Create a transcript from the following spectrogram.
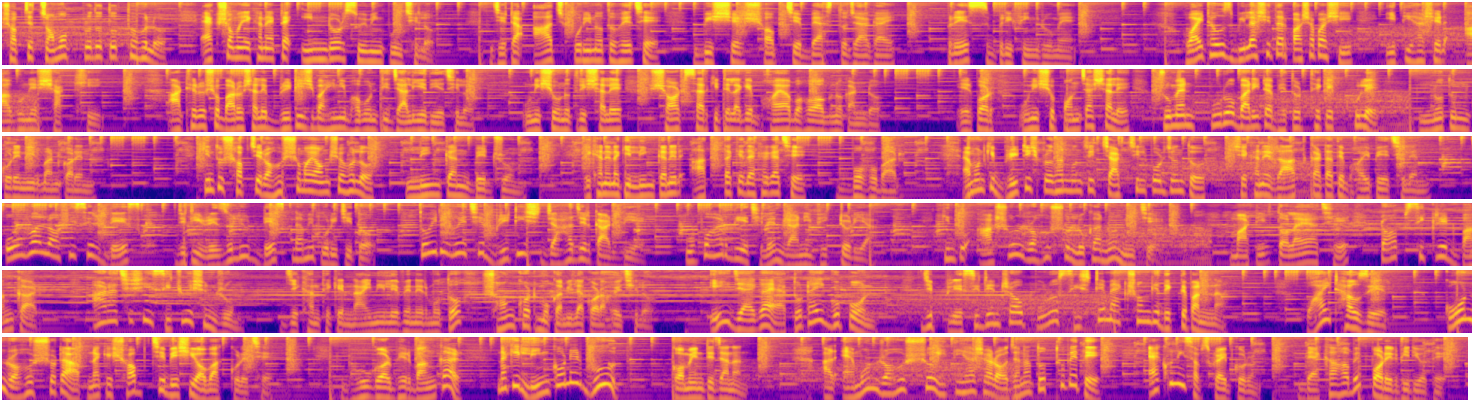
সবচেয়ে চমকপ্রদ তথ্য হলো, একসময় এখানে একটা ইনডোর সুইমিং পুল ছিল, যেটা আজ পরিণত হয়েছে বিশ্বের সবচেয়ে ব্যস্ত জায়গায়, প্রেস ব্রিফিং রুমে। হোয়াইট হাউস বিলাসিতার পাশাপাশি ইতিহাসের আগুনের সাক্ষী। আঠেরোশো বারো সালে ব্রিটিশ বাহিনী ভবনটি জ্বালিয়ে দিয়েছিল। উনিশশো উনত্রিশ সালে শর্ট সার্কিটে লাগে ভয়াবহ অগ্নকাণ্ড। এরপর উনিশশো পঞ্চাশ সালে ট্রুম্যান পুরো বাড়িটা ভেতর থেকে খুলে নতুন করে নির্মাণ করেন। কিন্তু সবচেয়ে রহস্যময় অংশ হল লিঙ্কান বেডরুম। এখানে নাকি লিঙ্কানের আত্মাকে দেখা গেছে বহুবার। এমনকি ব্রিটিশ প্রধানমন্ত্রী চার্চিল পর্যন্ত সেখানে রাত কাটাতে ভয় পেয়েছিলেন। ওভাল অফিসের ডেস্ক, যেটি রেজলিউট ডেস্ক নামে পরিচিত, তৈরি হয়েছে ব্রিটিশ জাহাজের কাঠ দিয়ে। উপহার দিয়েছিলেন রানী ভিক্টোরিয়া। কিন্তু আসল রহস্য লুকানো নিচে। মাটির তলায় আছে টপ সিক্রেট বাংকার আর আছে সেই সিচুয়েশন রুম যেখান থেকে নাইন ইলেভেনের মতো সংকট মোকাবিলা করা হয়েছিল। এই জায়গা এতটাই গোপন যে প্রেসিডেন্টরাও পুরো সিস্টেম একসঙ্গে দেখতে পান না। হোয়াইট হাউসের কোন রহস্যটা আপনাকে সবচেয়ে বেশি অবাক করেছে? ভূগর্ভের বাংকার নাকি লিঙ্কনের ভূত? কমেন্টে জানান। আর এমন রহস্য, ইতিহাস আর অজানা তথ্য পেতে এখনই সাবস্ক্রাইব করুন। দেখা হবে পরের ভিডিওতে।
